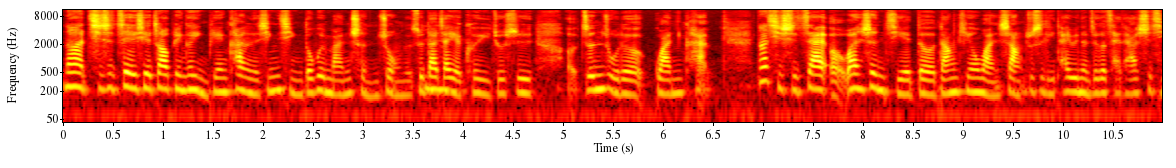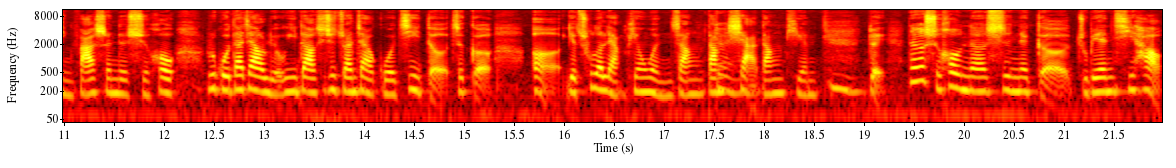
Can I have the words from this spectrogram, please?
那其实这些照片跟影片看了，心情都会蛮沉重的，所以大家也可以就是呃斟酌的观看。那其实在，在呃万圣节的当天晚上，就是梨泰院的这个踩踏事情发生的时候，如果大家有留意到，其实转角国际的这个。呃，也出了两篇文章，当下当天，嗯、对，那个时候呢是那个主编七号，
